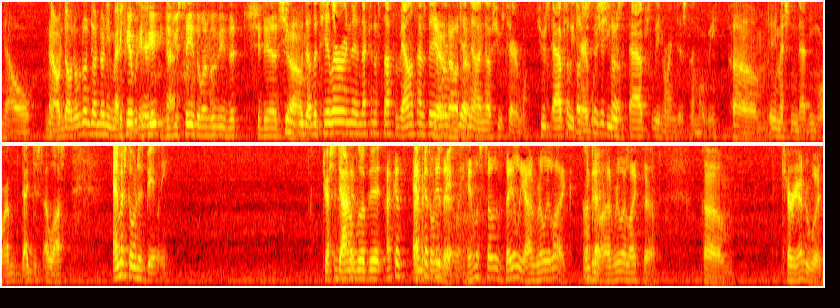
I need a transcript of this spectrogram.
No, no, no, no, no, don't, don't even mention. If you, ever, it. if you did you see the one movie that she did? She um, with the other Taylor and that kind of stuff, Valentine's Day. Yeah, or? Valentine's yeah, no, Day. no, she was terrible. She was absolutely I thought she terrible. She was absolutely horrendous in that movie. um, Didn't mention that anymore. I'm, I just I lost. Emma Stone is Bailey. Dress her down I a could- little bit. I could, I could Stone see is that. Bailey. Emma Stone is Bailey. I really like. I, do. Okay. I really like that. Um, Carrie Underwood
